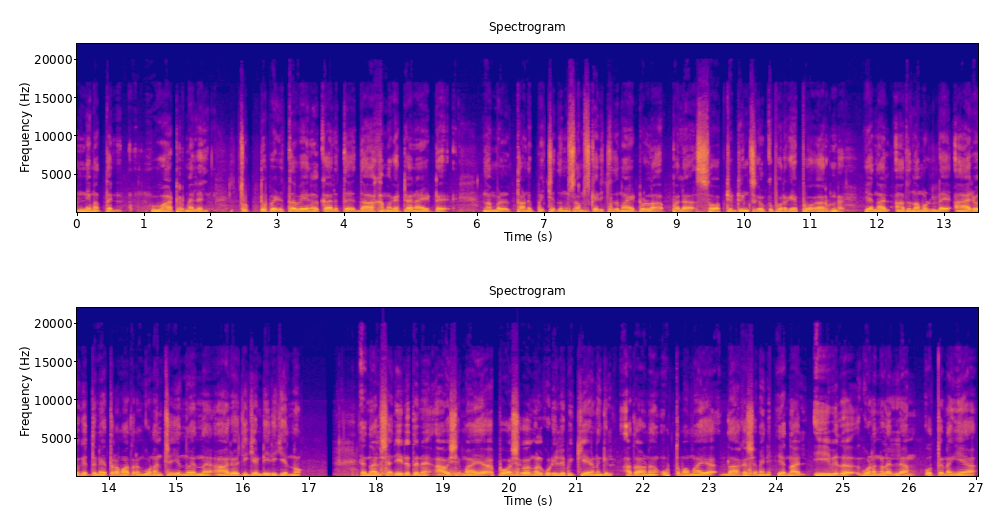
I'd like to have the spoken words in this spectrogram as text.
തണ്ണിമത്തൻ വാട്ടർമെലൻ ചുട്ടുപഴുത്ത വേനൽക്കാലത്ത് ദാഹമകറ്റാനായിട്ട് നമ്മൾ തണുപ്പിച്ചതും സംസ്കരിച്ചതുമായിട്ടുള്ള പല സോഫ്റ്റ് ഡ്രിങ്ക്സുകൾക്ക് പുറകെ പോകാറുണ്ട്. എന്നാൽ അത് നമ്മളുടെ ആരോഗ്യത്തിന് എത്രമാത്രം ഗുണം ചെയ്യുന്നു എന്ന് ആലോചിക്കേണ്ടിയിരിക്കുന്നു. എന്നാൽ ശരീരത്തിന് ആവശ്യമായ പോഷകങ്ങൾ കൂടി ലഭിക്കുകയാണെങ്കിൽ അതാണ് ഉത്തമമായ ദാഹശമനി. എന്നാൽ ഈ വിധ ഗുണങ്ങളെല്ലാം ഒത്തിണങ്ങിയ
